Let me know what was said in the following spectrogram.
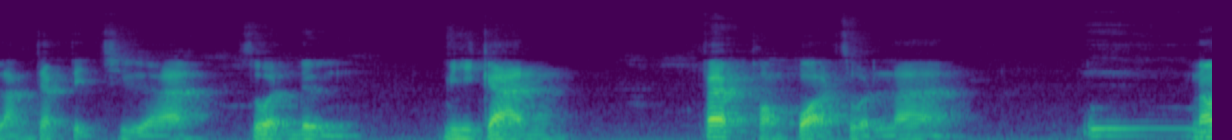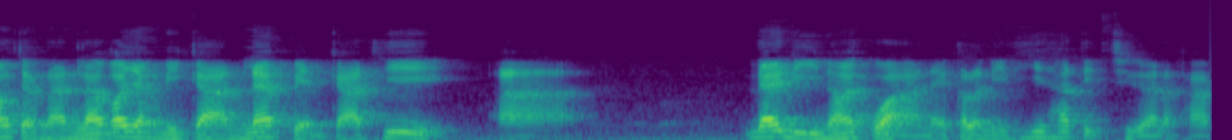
หลังจากติดเชื้อ ส่วนหนึ่งมีการแฟบของปอดส่วนล่างอืม นอกจากนั้นแล้วก็ยังมีการแลกเปลี่ยนการ์ดที่อ่าได้ดีน้อยกว่าในกรณีที่ถ้าติดเชื้อนะครับ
